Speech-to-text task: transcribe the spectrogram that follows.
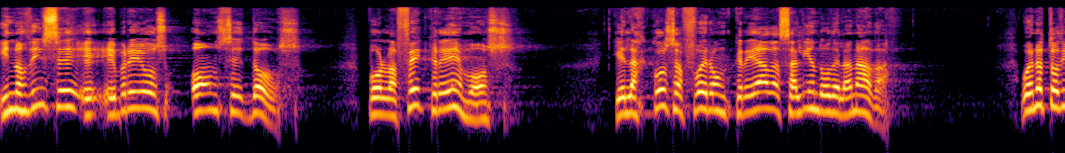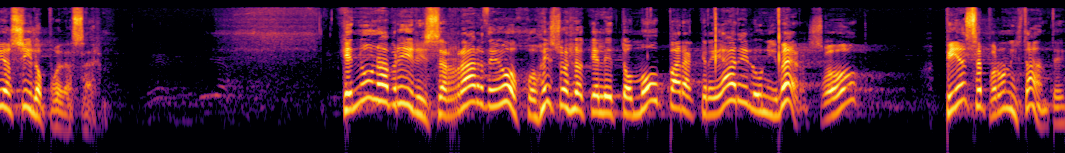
Y nos dice eh, Hebreos 11:2, por la fe creemos que las cosas fueron creadas saliendo de la nada. Bueno, esto Dios sí lo puede hacer. Que en un abrir y cerrar de ojos, eso es lo que le tomó para crear el universo. Piense por un instante.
